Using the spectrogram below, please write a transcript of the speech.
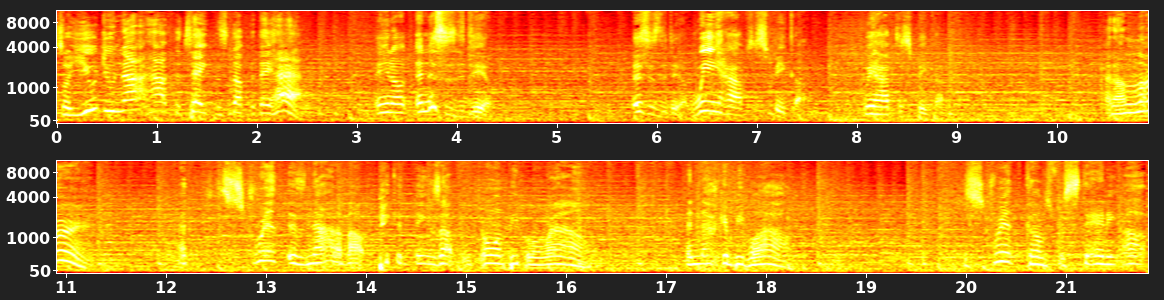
So you do not have to take the stuff that they have. And, you know, and this is the deal. This is the deal. We have to speak up. We have to speak up. And I learned that strength is not about picking things up and throwing people around and knocking people out. The strength comes from standing up.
